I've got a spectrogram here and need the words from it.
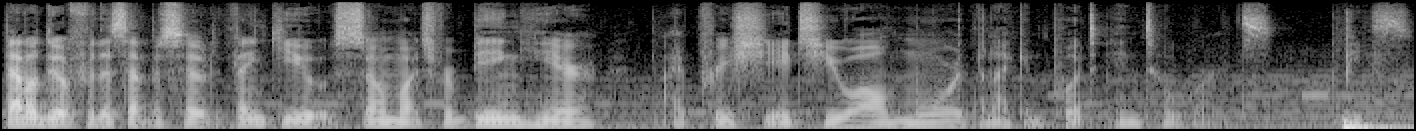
that'll do it for this episode. Thank you so much for being here. I appreciate you all more than I can put into words. Peace.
